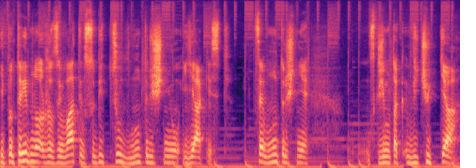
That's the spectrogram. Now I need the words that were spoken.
І потрібно розвивати в собі цю внутрішню якість. Це внутрішнє, скажімо так, відчуття,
